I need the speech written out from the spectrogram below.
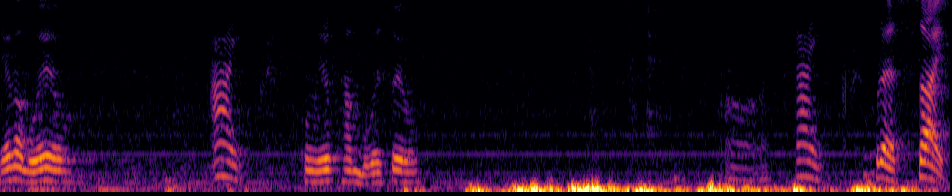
얘가 뭐예요? 아이 그럼 이렇게 하면 뭐겠어요? 어 사이크 그래, psych,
